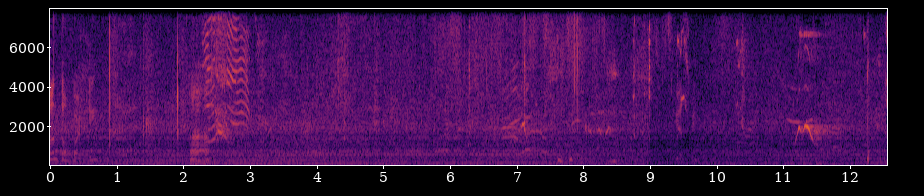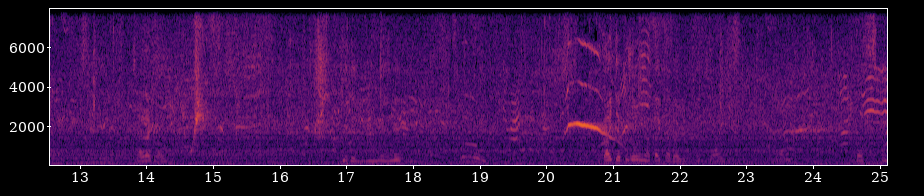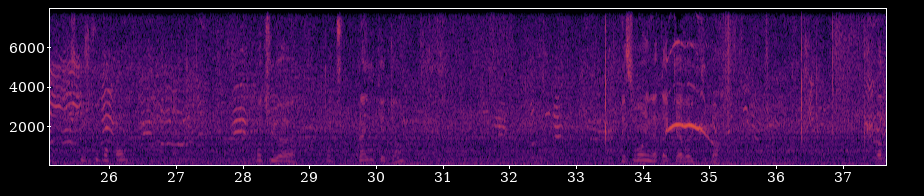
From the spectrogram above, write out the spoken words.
prendre ton parking. Ah. Ça Boum. Pareil qu'il y a toujours une attaque aveugle en fait, qui arrive. Je pense, ce que, ce que je peux comprendre, quand tu, euh, tu blindes quelqu'un, il y a souvent une attaque aveugle qui part. Hop.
